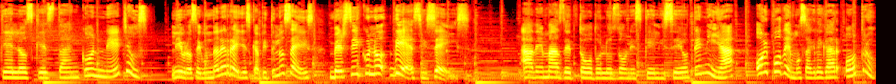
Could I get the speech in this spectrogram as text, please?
que los que están con ellos. Libro Segunda de Reyes capítulo 6, versículo 16. Además de todos los dones que Eliseo tenía, hoy podemos agregar otro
